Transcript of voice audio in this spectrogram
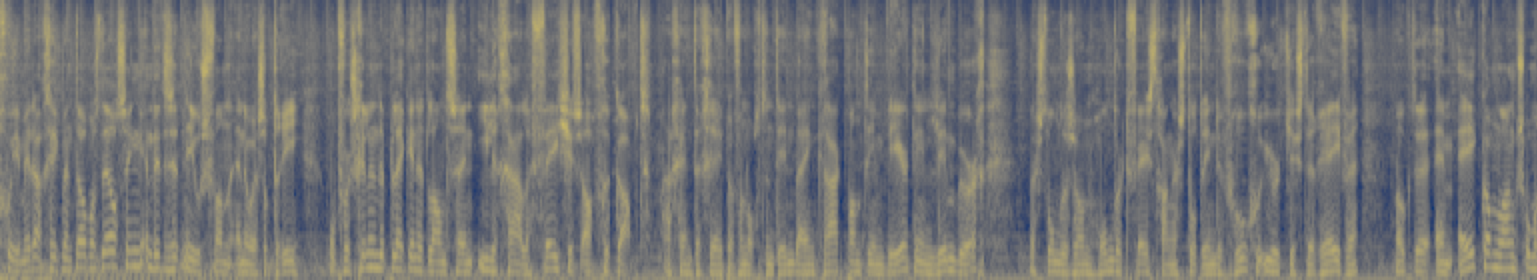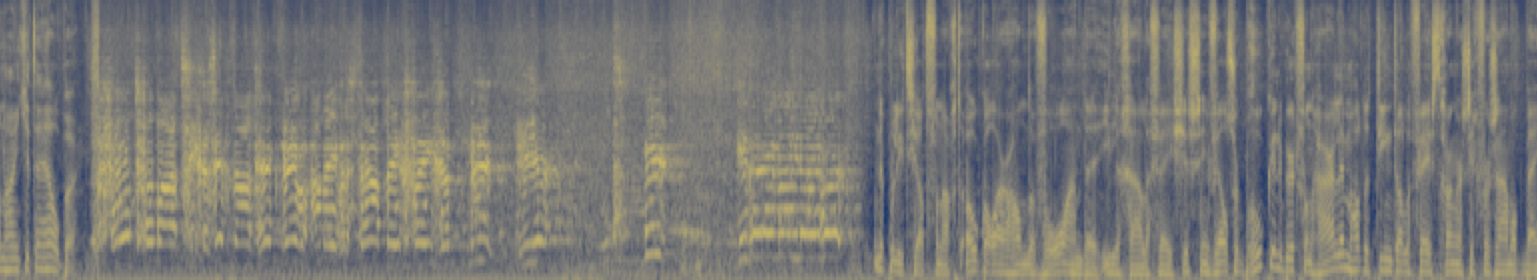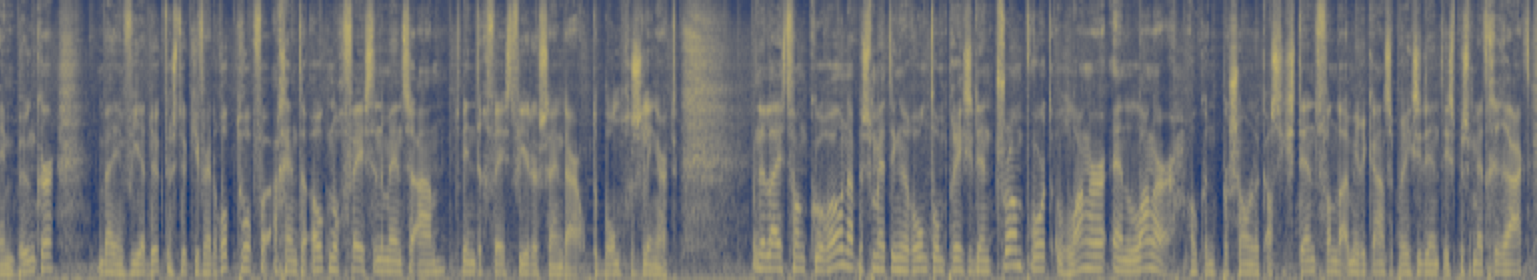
Goedemiddag, ik ben Thomas Delsing en dit is het nieuws van NOS op 3. Op verschillende plekken in het land zijn illegale feestjes afgekapt. Agenten grepen vanochtend in bij een kraakpand in Weert in Limburg. Daar stonden zo'n 100 feestgangers tot in de vroege uurtjes te reven. Ook de ME kwam langs om een handje te helpen. Frontformatie, gezicht naar het hek nu. We gaan even de straat leegvegen. Nu, hier, nu. De politie had vannacht ook al haar handen vol aan de illegale feestjes. In Velserbroek in de buurt van Haarlem hadden tientallen feestgangers zich verzameld bij een bunker. Bij een viaduct een stukje verderop troffen agenten ook nog feestende mensen aan. Twintig feestvierders zijn daar op de bon geslingerd. En de lijst van coronabesmettingen rondom president Trump wordt langer en langer. Ook een persoonlijk assistent van de Amerikaanse president is besmet geraakt.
